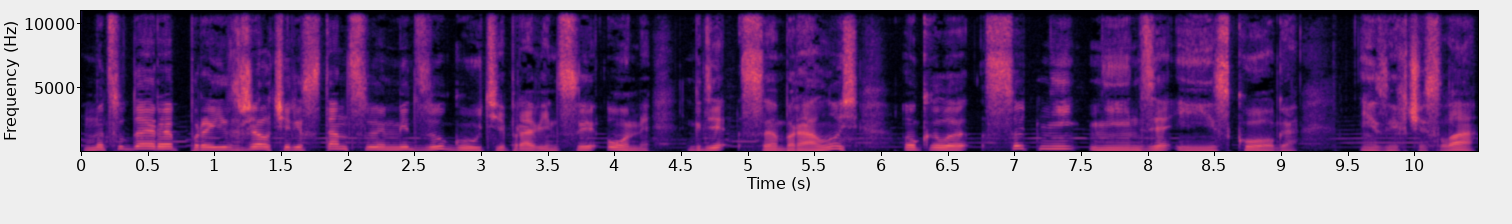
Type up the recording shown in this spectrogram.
Мацудайра проезжал через станцию Мидзугути провинции Оми, где собралось около сотни ниндзя и искога. Из их числа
